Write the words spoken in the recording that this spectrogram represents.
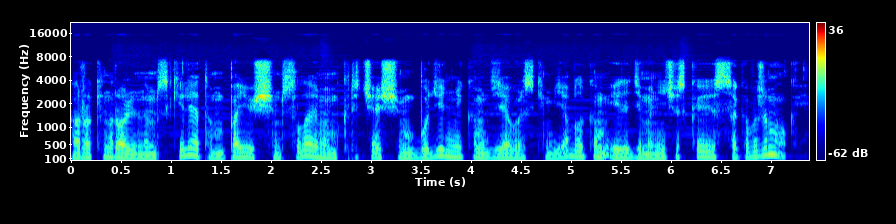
рок-н-ролльным скелетом, поющим слаймом, кричащим будильником, дьявольским яблоком или демонической соковыжималкой?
